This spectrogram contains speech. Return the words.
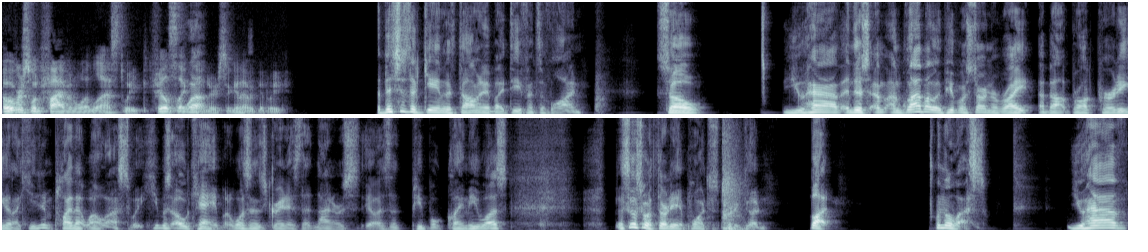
Overs went five and one last week. It feels like Well- the unders are gonna have a good week. this is a game that's dominated by defensive line. So you have, and there's, I'm, I'm glad by the way people are starting to write about Brock Purdy. Like he didn't play that well last week. He was okay, but it wasn't as great as the Niners, you know, as the people claim he was. This goes for 38 points is pretty good, but nonetheless, you have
